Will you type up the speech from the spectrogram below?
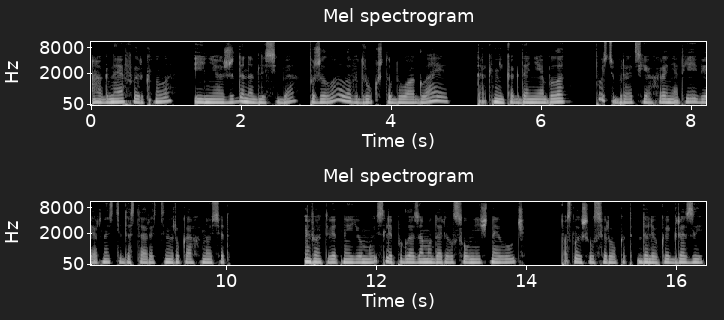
Агния фыркнула и неожиданно для себя пожелала вдруг, чтобы у Аглаи так никогда не было. Пусть братья хранят ей верность и до старости на руках носят. В ответ на ее мысли по глазам ударил солнечный луч. Послышался рокот далекой грозы.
